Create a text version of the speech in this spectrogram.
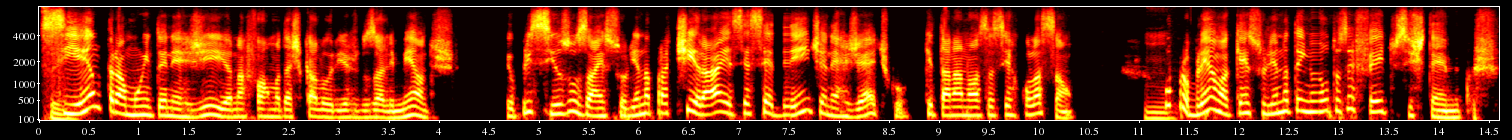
Sim. Se entra muita energia na forma das calorias dos alimentos, eu preciso usar a insulina para tirar esse excedente energético que está na nossa circulação. Hum. O problema é que a insulina tem outros efeitos sistêmicos.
